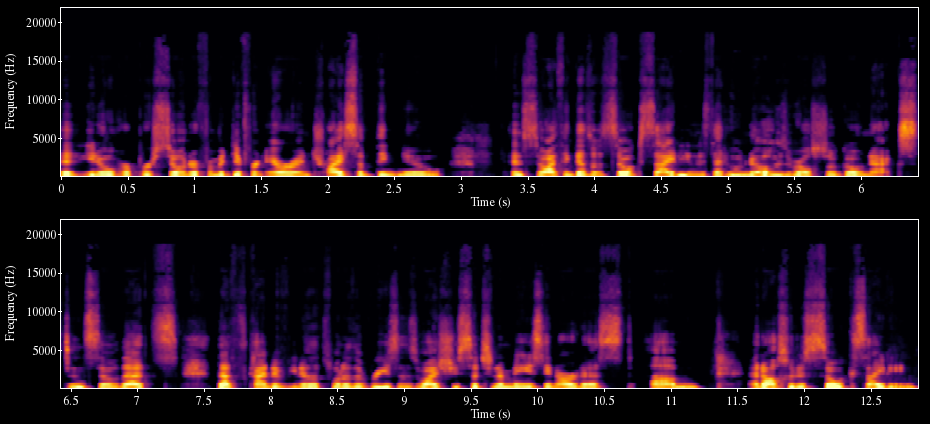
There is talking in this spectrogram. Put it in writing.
a, you know her persona from a different era and try something new and so i think that's what's so exciting is that who knows where else she'll go next and so that's that's kind of you know that's one of the reasons why she's such an amazing artist um, and also just so exciting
